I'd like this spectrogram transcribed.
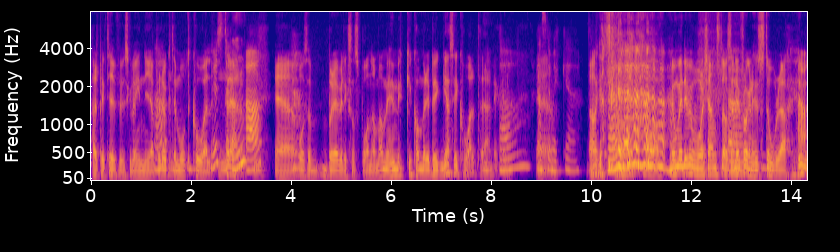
Produktperspektiv för vi skulle ha in nya Ja. produkter mot KL. Just Trä. det. Mm. Ja. Eh, och så började vi liksom spåna om ja, men hur mycket kommer det byggas i kolträ. Liksom. ja, ganska Eh. mycket. Ja, ganska mycket. Ja. Jo, men det är väl vår känsla. Och sen är Ja. frågan hur stora hus Ja.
